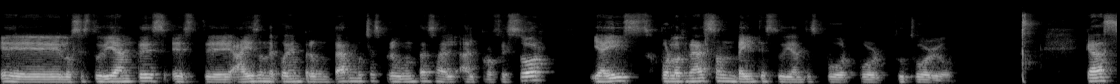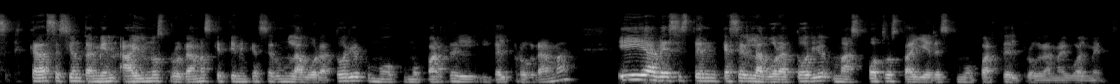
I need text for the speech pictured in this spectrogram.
Eh, los estudiantes, este, ahí es donde pueden preguntar muchas preguntas al, profesor y ahí por lo general son 20 estudiantes por, por tutorial. Cada, cada, sesión también hay unos programas que tienen que hacer un laboratorio como, como parte del, del programa y a veces tienen que hacer el laboratorio más otros talleres como parte del programa igualmente.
